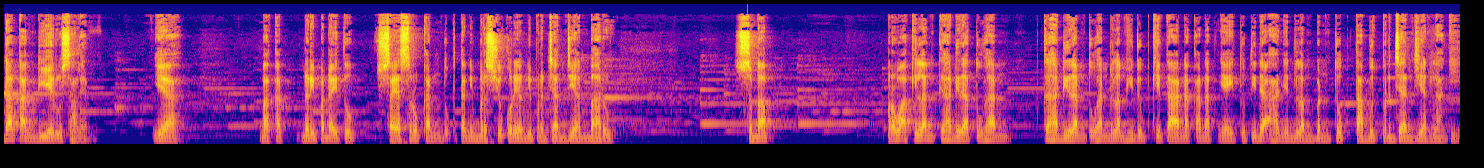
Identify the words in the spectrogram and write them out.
datang di Yerusalem. Ya maka daripada itu saya serukan untuk kita ini bersyukur yang di perjanjian baru. Sebab perwakilan kehadiran Tuhan, kehadiran Tuhan dalam hidup kita anak-anaknya itu tidak hanya dalam bentuk tabut perjanjian lagi.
